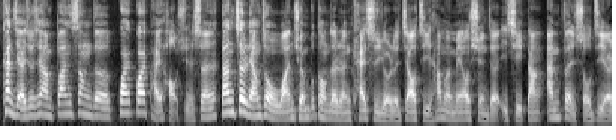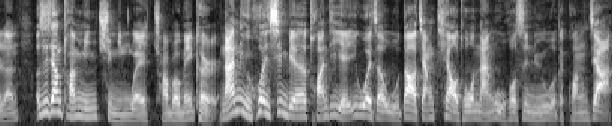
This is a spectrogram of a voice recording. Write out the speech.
看起来就像班上的乖乖牌好学生。当这两种完全不同的人开始有了交集，他们没有选择一起当安分守己的人，而是将团名取名为 Trouble Maker。男女混性别的团体也意味着舞蹈将跳脱男舞或是女舞的框架。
